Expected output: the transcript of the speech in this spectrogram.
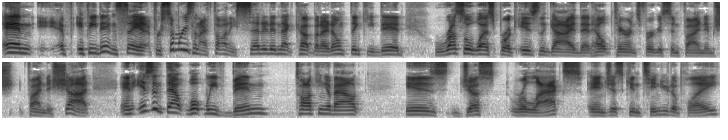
And if, if he didn't say it, for some reason I thought he said it in that cut, but I don't think he did. Russell Westbrook is the guy that helped Terrence Ferguson find him find his shot. And isn't that what we've been talking about? Is just relax and just continue to play.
